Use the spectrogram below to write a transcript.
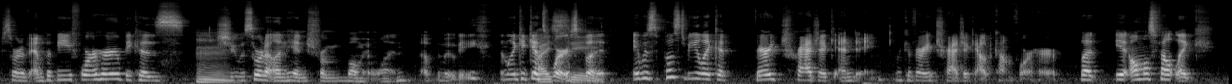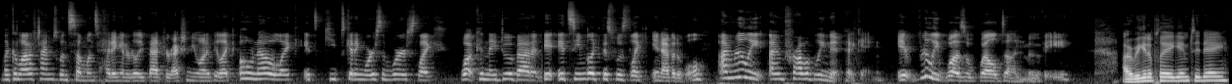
sort of empathy for her because Mm. she was sort of unhinged from moment one of the movie, and like it gets I worse, see. but it was supposed to be like a very tragic ending, like a very tragic outcome for her. But it almost felt like like a lot of times when someone's heading in a really bad direction, you want to be like, oh no, like it keeps getting worse and worse. Like what can they do about it? it? It seemed like this was like inevitable. I'm really, I'm probably nitpicking. It really was a well done movie. Are we gonna play a game today?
